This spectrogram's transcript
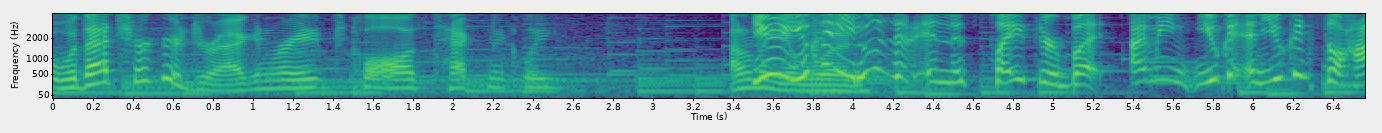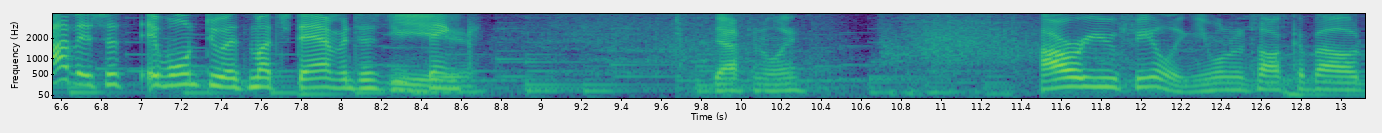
would that trigger Dragon Rage clause technically? I don't You, you can use it in this playthrough, but I mean, you can and you can still have it. It's just it won't do as much damage as you Yeah. think. Definitely. How are you feeling? You want to talk about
